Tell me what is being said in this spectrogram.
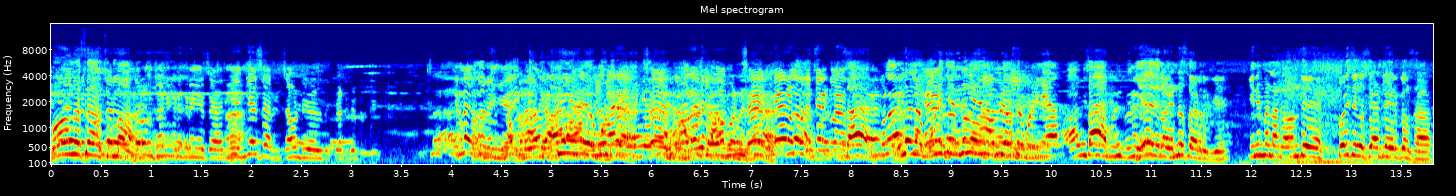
போங்க சார் சும்மா சொல்லிட்டு இருக்கிறீங்க சார் நீங்க எங்க சார் சவுண்ட் இருக்கு என்ன சொல்றீங்க என்ன சார் இருக்கு இனிமே நாங்க வந்து தொழிற்சங்க ஸ்டாண்ட்ல இருக்கோம் சார்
